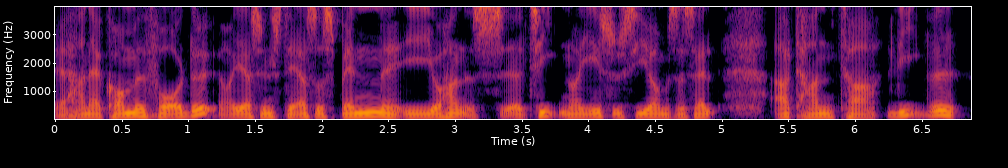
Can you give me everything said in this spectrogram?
Eh, Han er kommet for å dø, og jeg syns det er så spennende i Johannes eh, 10 når Jesus sier om seg selv at han tar livet, eh,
